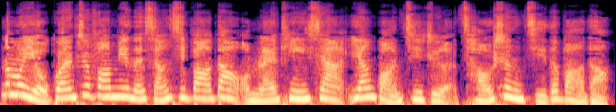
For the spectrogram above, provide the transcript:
那么，有关这方面的详细报道，我们来听一下央广记者曹胜吉的报道。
